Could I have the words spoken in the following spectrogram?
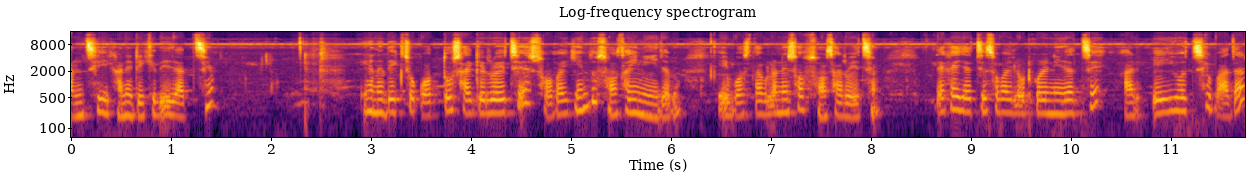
আনছে, এখানে রেখে দিয়ে যাচ্ছে। এখানে দেখছ কত সাইকেল রয়েছে, সবাই কিন্তু শশাই নিয়ে যাবে। এই বস্তাগুলো নিয়ে সব শশা রয়েছে। দেখাই যাচ্ছে সবাই লোড করে নিয়ে যাচ্ছে। আর এই হচ্ছে বাজার,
